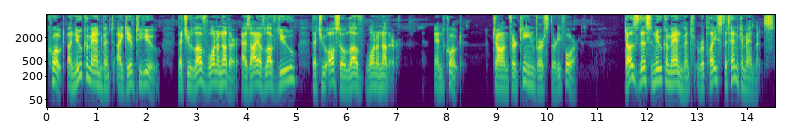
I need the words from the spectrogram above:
quote, A new commandment I give to you, that you love one another as I have loved you, that you also love one another. John 13, verse 34. Does this new commandment replace the Ten Commandments?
